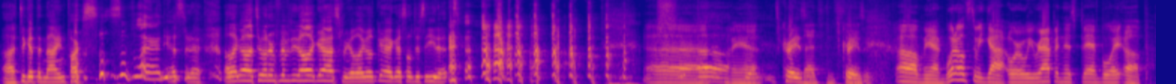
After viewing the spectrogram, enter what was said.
uh, to get the nine parcels of land yesterday. I'm like, oh, oh, two hundred fifty dollar gas fee. I'm like, okay, I guess I'll just eat it. Uh, man. Yeah, it's crazy. That's it's crazy. Oh man, what else do we got? Or are we wrapping this bad boy up?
